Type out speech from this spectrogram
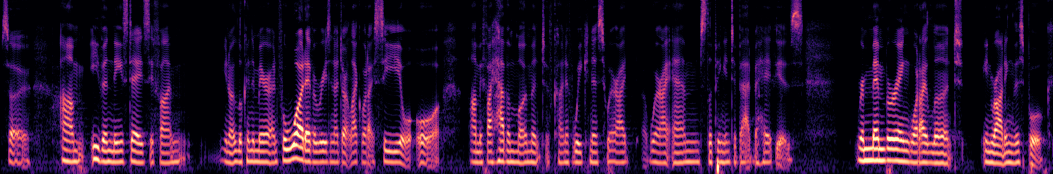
So um, even these days, if I'm, you know, look in the mirror and for whatever reason I don't like what I see, or, or um, if I have a moment of kind of weakness where I where I am slipping into bad behaviors, remembering what I learnt in writing this book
